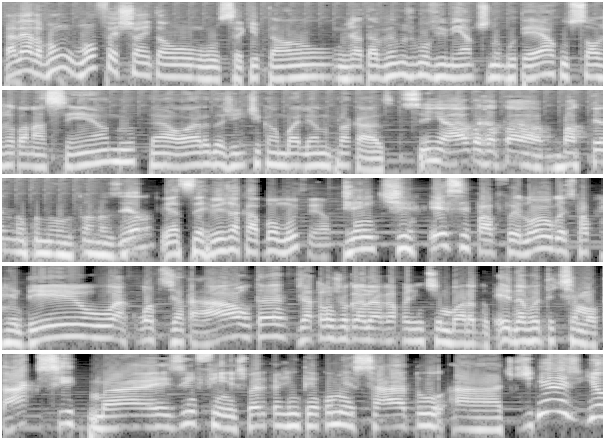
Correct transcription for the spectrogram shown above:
Galera, vamos, vamos fechar então isso aqui. Então, já tá vendo os movimentos no boteco, o sol já tá nascendo, tá a hora da gente ir cambaleando pra casa. Sim, a água já tá batendo no, no tornozelo. E a cerveja acabou muito tempo. Gente, esse papo foi longo, esse papo rendeu, a conta já tá alta, já estão jogando água pra gente ir embora do. Eu ainda vou ter que chamar o táxi, mas enfim, espero que a gente tenha começado a discutir. E, e eu,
